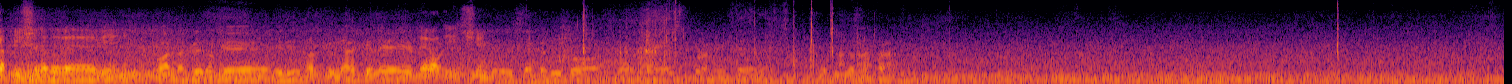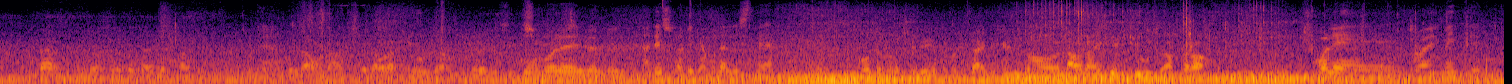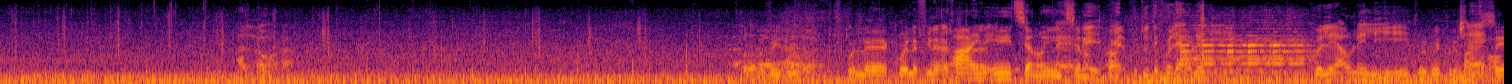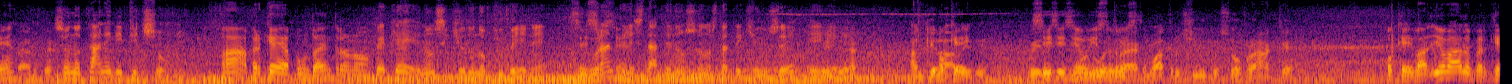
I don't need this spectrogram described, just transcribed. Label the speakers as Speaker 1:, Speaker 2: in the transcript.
Speaker 1: capisce da dove viene.
Speaker 2: Guarda, credo che vedi non ha più neanche le,
Speaker 1: Le radici.
Speaker 2: dove sia caduto il mondo sicuramente molti
Speaker 1: Ah,
Speaker 2: giorni fa. Certo, sarebbe bello fare quell'aula, quell'aula chiusa, per rendersi conto,
Speaker 3: vuole, adesso la vediamo dall'esterno.
Speaker 2: conto cosa c'è dentro, perché sai, perché dicono l'aula è chiusa, però
Speaker 3: Ci vuole probabilmente... Allora,
Speaker 2: allora vedi, quelle, quelle finestre,
Speaker 1: Ah,
Speaker 2: eh,
Speaker 1: iniziano,
Speaker 3: eh,
Speaker 1: iniziano.
Speaker 3: beh,
Speaker 2: Ah.
Speaker 3: eh, tutte quelle aule lì, quelle aule lì
Speaker 2: rimangono
Speaker 1: Sì.
Speaker 3: sono tane di piccioni.
Speaker 1: Ah, perché appunto entrano...
Speaker 3: perché non si chiudono più bene,
Speaker 1: Sì,
Speaker 3: durante
Speaker 1: sì.
Speaker 3: l'estate non sono state chiuse e
Speaker 2: Vedi, eh? Anche là,
Speaker 1: Ok.
Speaker 2: vedi? Vedi?
Speaker 1: Sì, sì, sì, ho
Speaker 2: 1,
Speaker 1: visto,
Speaker 2: 2,
Speaker 1: ho
Speaker 2: 3,
Speaker 1: visto.
Speaker 2: 4, 5 sopra anche.
Speaker 1: Ok, va- io vado perché...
